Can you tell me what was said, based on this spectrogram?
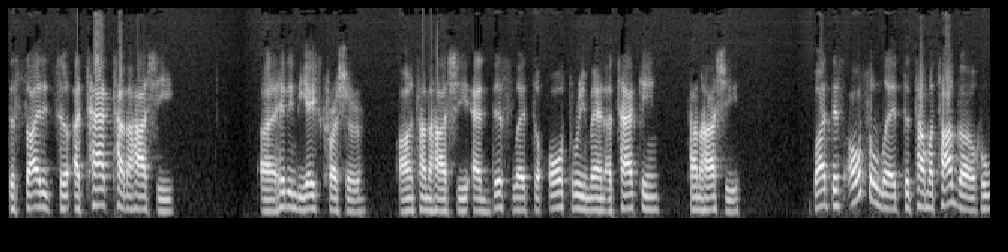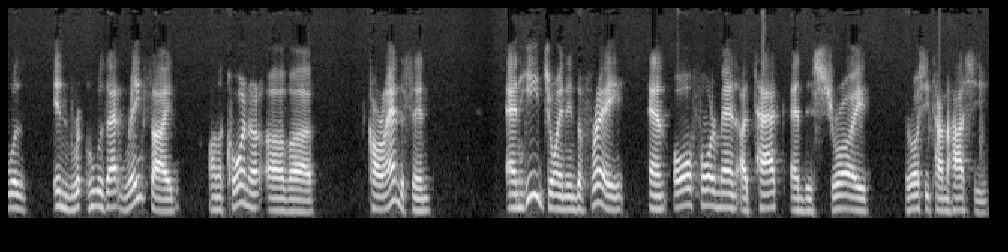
decided to attack Tanahashi, uh, hitting the Ace Crusher on Tanahashi, and this led to all three men attacking Tanahashi. But this also led to Tama Tonga, who was in who was at ringside on the corner of uh, Karl Anderson, and he joined in the fray, and all four men attacked and destroyed Hiroshi Tanahashi.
